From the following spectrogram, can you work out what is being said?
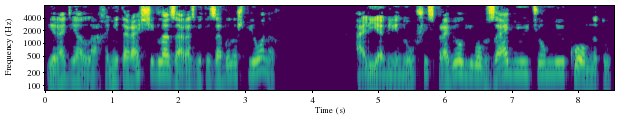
И ради Аллаха, не таращи глаза, разве ты забыл о шпионах?» Али, оглянувшись, провел его в заднюю темную комнату,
